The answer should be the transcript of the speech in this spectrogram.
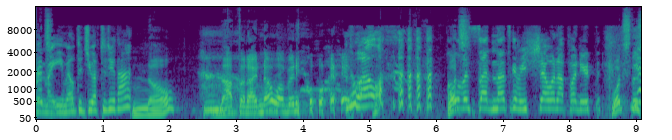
What? my email. Did you have to do that? no, not that I know of anyway. Well, all of a sudden that's going to be showing up on your. Th- What's this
